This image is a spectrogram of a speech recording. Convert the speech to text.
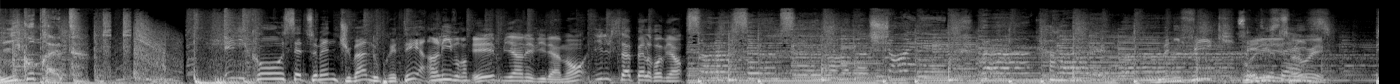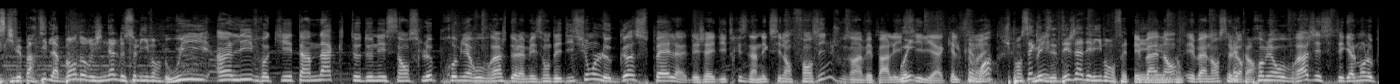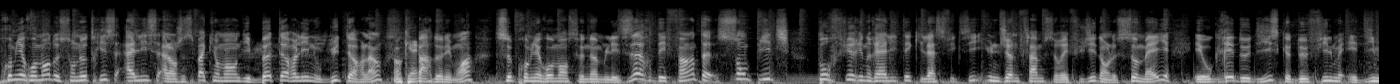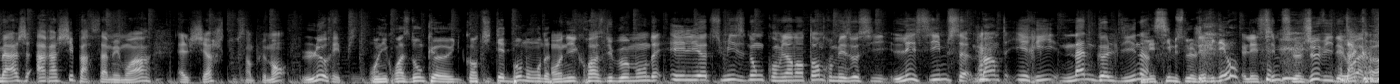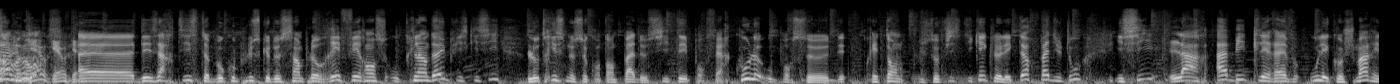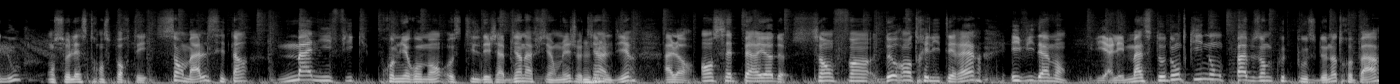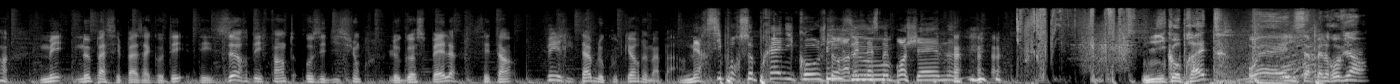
Nico prête. Et Nico, cette semaine, tu vas nous prêter un livre. Et bien évidemment, il s'appelle Reviens. Magnifique. Oui, Elliot oui, oui. Puisqu'il fait partie de la bande originale de ce livre. Oui, un livre qui est un acte de naissance, le premier ouvrage de la maison d'édition, Le Gospel, déjà éditrice d'un excellent fanzine, je vous en avais parlé Oui, ici il y a quelques mois. Je pensais qu'ils faisaient déjà des livres en fait. Eh ben non, eh ben non, c'est leur premier ouvrage et c'est également le premier roman de son autrice Alice. Alors je sais pas comment on dit Butterlin ou Butterlin, pardonnez-moi. Ce premier roman se nomme Les Heures défuntes. Son pitch pour fuir une réalité qui l'asphyxie, une jeune femme se réfugie dans le sommeil et au gré de disques, de films et d'images arrachés par sa mémoire, elle cherche tout simplement le répit. On y croise donc euh, une quantité de beau monde. On y croise du beau monde, Elliot Smith donc qu'on vient d'entendre, mais aussi les Sims, Mount Erie, Nan Goldin. Les Sims, le jeu vidéo Les Sims, le jeu vidéo. D'accord, absolument. Euh, des artistes beaucoup plus que de simples références ou clins d'œil, puisqu'ici, l'autrice ne se contente pas de citer pour faire cool ou pour se prétendre plus sophistiqué que le lecteur, pas du tout. Ici, l'art habite les rêves ou les cauchemars et nous, on se laisse transporter sans mal. C'est un magnifique premier roman au style déjà bien affirmé, je tiens à le dire. Alors, en cette période sans fin de rentrée littéraire, évidemment, il y a les mastodontes qui n'ont pas besoin de coup de pouce de notre part, mais ne passez pas à côté des heures défuntes aux éditions Le Gospel. C'est un véritable coup de cœur de ma part. Merci pour ce prêt, Nico. Je te ramène la semaine prochaine. Nico prête? Ouais, il s'appelle Reviens.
